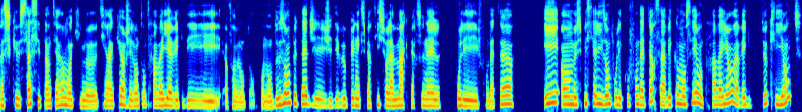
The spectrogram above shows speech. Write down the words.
Parce que ça, c'est un terrain, moi, qui me tient à cœur. J'ai longtemps travaillé avec des enfin longtemps, pendant 2 ans peut-être, j'ai développé une expertise sur la marque personnelle pour les fondateurs et en me spécialisant pour les cofondateurs, ça avait commencé en travaillant avec 2 clientes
